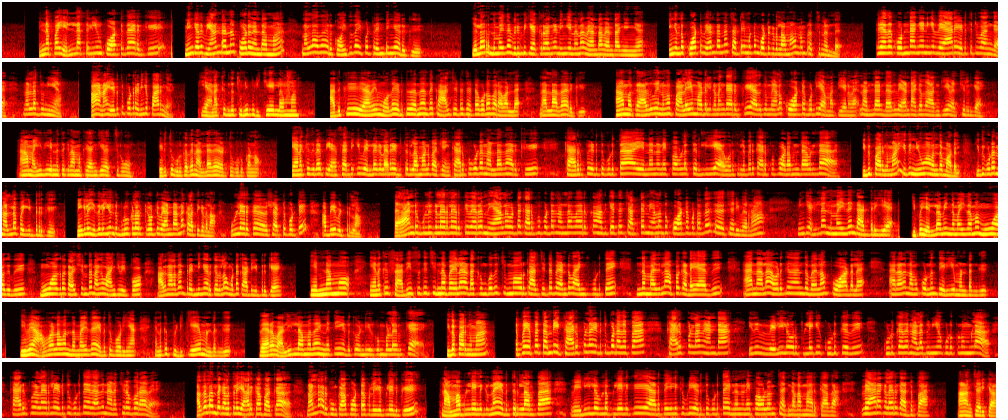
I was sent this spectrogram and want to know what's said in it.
என்னப்பா எல்லாத்துலேயும் கோட்டு தான் இருக்குது நீங்கள் அது வேண்டாம்னா போட வேண்டாமா நல்லா தான் இருக்கும். இதுதான் இப்போ ட்ரெண்டிங்காக இருக்குது எல்லோரும் இந்த மாதிரி தான் விரும்பி கேட்குறாங்க நீங்கள் என்னென்னா வேண்டாம் வேண்டாங்கிங்க. நீங்கள் இந்த கோட்டு வேண்டாம்னா சட்டை மட்டும் போட்டுக்கிடலாமா? ஒன்றும் பிரச்சனை இல்லை. சரி அதை கொண்டாங்க. நீங்கள் வேற எடுத்துகிட்டு வாங்க. நல்ல துணியா. ஆ நான் எடுத்து போடுறேன். நீங்கள் பாருங்கள் எனக்கு இந்த துணி பிடிக்கவே இல்லைம்மா. அதுக்கு அவன் முத எடுத்து தானே அந்த கால் சட்டை சட்டை கூட பரவாயில்ல. நல்லா தான் இருக்குது ஆமாக்கா அதுவும் என்னமோ பழைய மாடல் கணக்காக இருக்குது அதுக்கு மேலே கோட்டை போட்டு ஏமாத்திடுவேன் நல்லா இருந்தாது வேண்டாக்கதை அங்கேயே வச்சிருங்க. ஆமாம் இது என்னத்துக்கு நமக்கு அங்கேயே வச்சிருவோம். எடுத்து கொடுக்கறத நல்லா தான் எடுத்து கொடுக்கணும். எனக்கு இதில் பிஎஸ்ஆர்டிக்கு வெள்ளை கலரை எடுத்துடலாமான்னு பார்க்கேன் கருப்பு கூட நல்லா தான் இருக்குது கருப்பு எடுத்து கொடுத்தா என்ன நினைப்பாவில் தெரியலையே. ஒரு சில பேர் கருப்பு போட முடியாவில்ல இது பாருங்கம்மா இது நியூவாக வந்த மாடல் இது கூட நல்லா போய்கிட்டு இருக்கு. நீங்களும் இதுலேயும் இந்த ப்ளூ கலர் கோட்டு வேண்டாம்னா கலத்திக்கிடலாம். உள்ளே இருக்க ஷர்ட்டு போட்டு அப்படியே விட்டுடலாம். பேண்ட் ப்ளூ கலரில் இருக்குது வேற. மேலே விட்ட கருப்பு போட்டால் நல்லாவா இருக்கும். அதுக்கேற்ற சட்டை மேலே அந்த கோட்டை போட்டா தான் சரி வரும். நீங்கள் எல்லாம் இந்த மாதிரி தான் காட்டுறீங்க. இப்போ எல்லாமே இந்த மாதிரி தான் மூவ் ஆகுது. மூவ் ஆகுற கலெக்ஷன் தான் நாங்கள் வாங்கி வைப்போம். அதனால தான் ட்ரெண்டிங்காக இருக்கிறதெல்லாம் உங்கள்கிட்ட காட்டிக்கிட்டு இருக்கேன். என்னமோ? எனக்கு சதீஷுக்கு சின்ன பையலாக அடக்கும்போது சும்மா ஒரு கால்ச்சட்டை பேண்ட் வாங்கி கொடுத்தேன். இந்த மாதிரிலாம் அப்போ கிடையாது. அதனால் அவளுக்கு நான் இந்த மாதிரிலாம் போடலை. அதனால் நமக்கு ஒன்றும் தெரிய மாட்டேங்கு இவன் அவ்வளவு இந்த மாதிரி தான் எடுத்து போடிங்க எனக்கு பிடிக்கவே மாட்டேங்கு வேற வழி இல்லாமல் தான் என்னத்தையும் எடுக்க வேண்டியிருக்கும் போல இருக்க. இதை பாருங்கம்மா. எப்போ எப்போ தம்பி கருப்பெல்லாம் எடுத்து போடாதப்பா. கருப்பெல்லாம் வேண்டாம். இது வெளியில் ஒரு பிள்ளைக்கு கொடுக்குது. கொடுக்காத நல்ல துணியாக கொடுக்கணும்ல. கருப்பு கலரில் எடுத்து கொடுத்தா ஏதாவது நினச்சிட போகிறாவே அதெல்லாம் அந்த காலத்தில் யாருக்கா பாக்கா? நல்லா இருக்கும்க்கா போட்டா பிள்ளை பிள்ளைகளுக்கு. நம்ம பிள்ளைகளுக்குன்னா எடுத்துடலாம்ப்பா. வெளியில் உள்ள பிள்ளைகளுக்கு அடுத்தவங்களுக்கு இப்படி எடுத்து கொடுத்தா என்ன நினைப்பாவளோன்னு சங்கடமா இருக்காதா வேற கலர் காட்டுப்பா. ஆ சரிக்கா.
